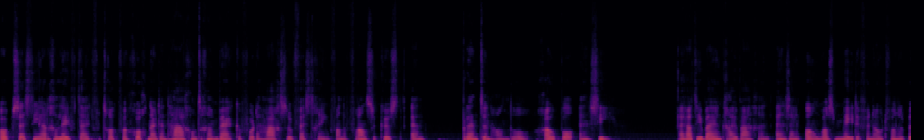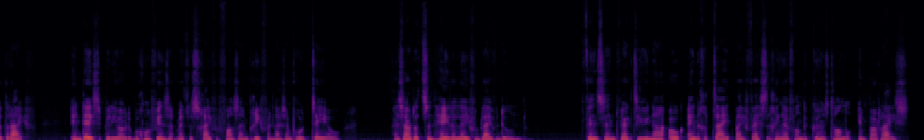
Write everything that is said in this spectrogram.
Op 16-jarige leeftijd vertrok Van Gogh naar Den Haag om te gaan werken voor de Haagse vestiging van de Franse kust- en prentenhandel Gaupel en Cie. Hij had hierbij een kruiwagen en zijn oom was medevernoot van het bedrijf. In deze periode begon Vincent met het schrijven van zijn brieven naar zijn broer Theo. Hij zou dat zijn hele leven blijven doen. Vincent werkte hierna ook enige tijd bij vestigingen van de kunsthandel in Parijs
